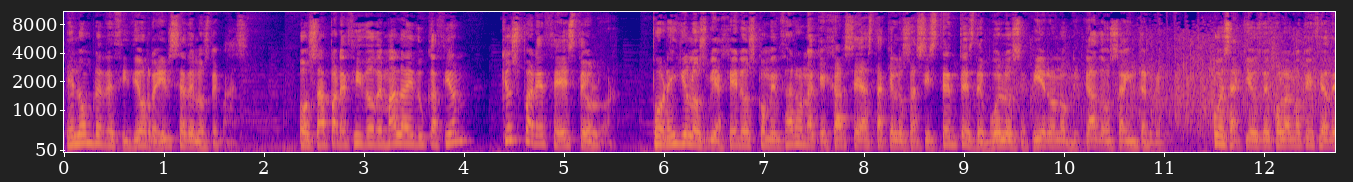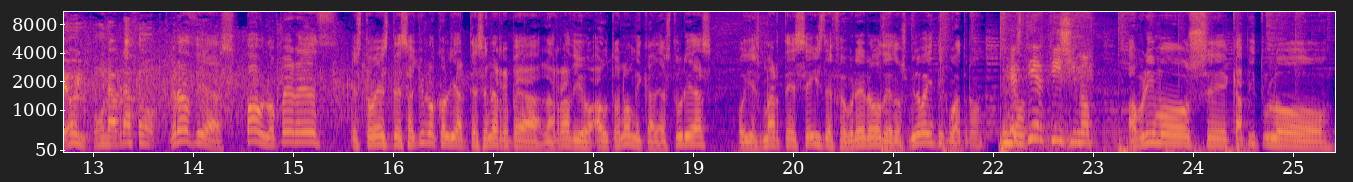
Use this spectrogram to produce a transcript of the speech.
el hombre decidió reírse de los demás. ¿Os ha parecido de mala educación? ¿Qué os parece este olor? Por ello los viajeros comenzaron a quejarse hasta que los asistentes de vuelo se vieron obligados a intervenir. Pues aquí os dejo la noticia de hoy. Un abrazo. Gracias, Pablo Pérez. Esto es Desayuno Coliantes en RPA, la radio autonómica de Asturias. Hoy es martes 6 de febrero de 2024. Es ciertísimo. Abrimos eh, capítulo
